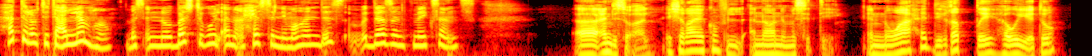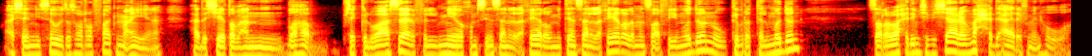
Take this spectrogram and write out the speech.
حتى لو تتعلمها بس إنه بس تقول أنا أحس إني مهندس it doesn't make sense. آه عندي سؤال. إيش رأيكم في ال anonymity إنه واحد يغطي هويته عشان يسوي تصرفات معينة. هذا الشيء طبعا ظهر بشكل واسع في ال 150 سنة الأخيرة و200 سنة الأخيرة لما صار في مدن وكبرت المدن صار الواحد يمشي في الشارع وما حد عارف من هو.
